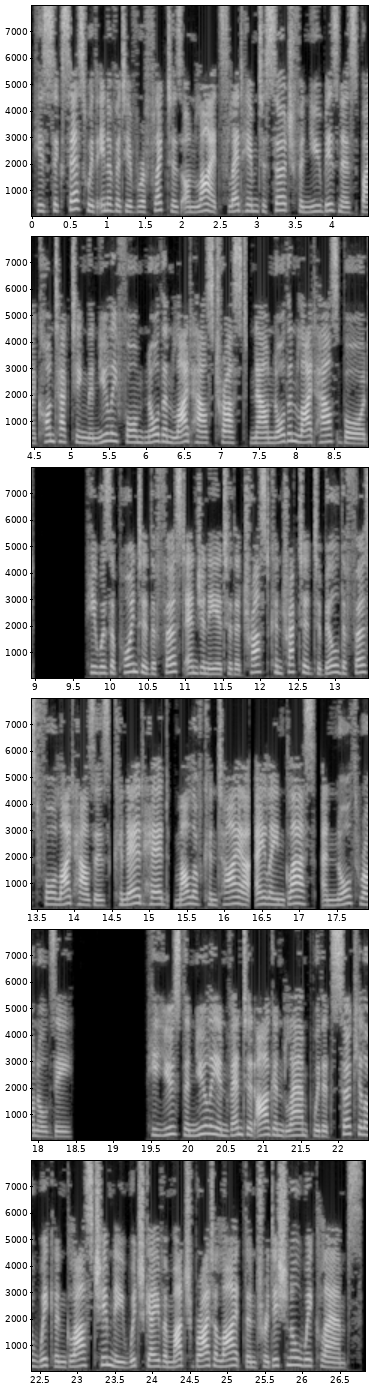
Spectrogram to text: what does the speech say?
His success with innovative reflectors on lights led him to search for new business by contacting the newly formed Northern Lighthouse Trust now Northern Lighthouse Board. He was appointed the first engineer to the trust contracted to build the first four lighthouses Kinnaird Head, Mull of Kintyre, Eilean Glas, and North Ronaldsay. He used the newly invented Argand lamp with its circular wick and glass chimney which gave a much brighter light than traditional wick lamps.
